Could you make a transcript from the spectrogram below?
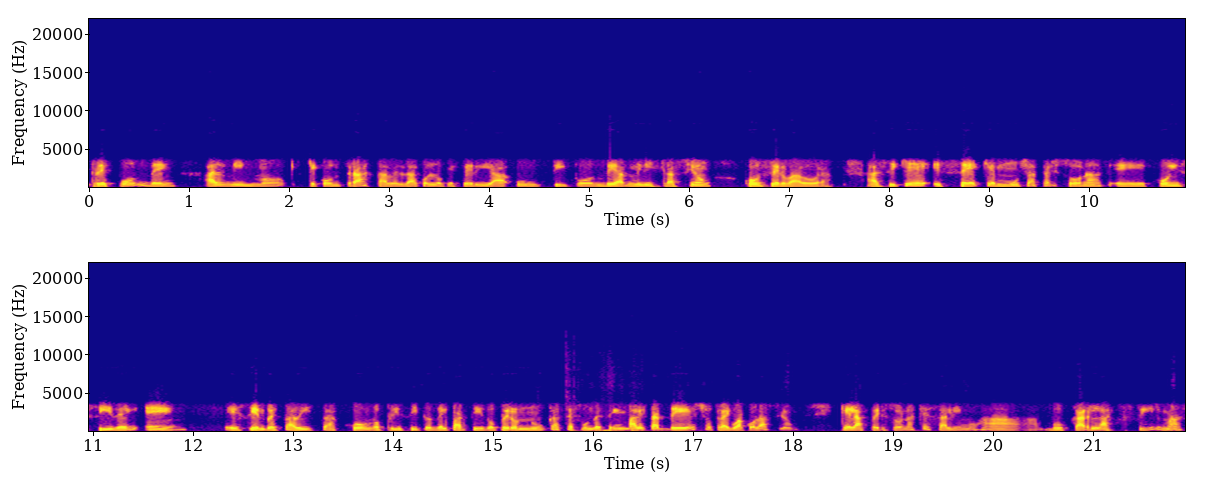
responden al mismo que contrasta, ¿verdad?, con lo que sería un tipo de administración conservadora. Así que eh, sé que muchas personas eh, coinciden en eh, siendo estadistas con los principios del partido, pero nunca se fundesen en malestar. De hecho, traigo a colación que las personas que salimos a buscar las firmas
